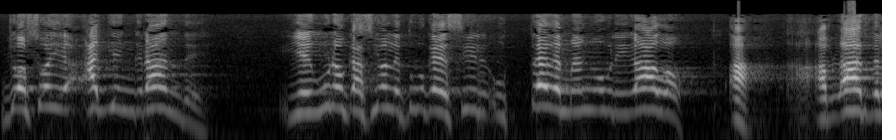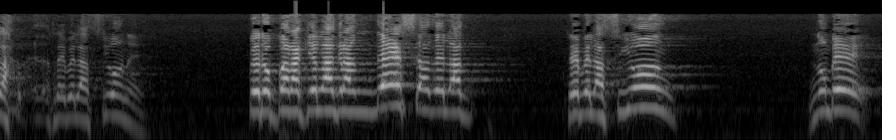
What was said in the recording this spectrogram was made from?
Yo soy alguien grande. Y en una ocasión le tuvo que decir, ustedes me han obligado a hablar de las revelaciones. Pero para que la grandeza de la revelación no me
